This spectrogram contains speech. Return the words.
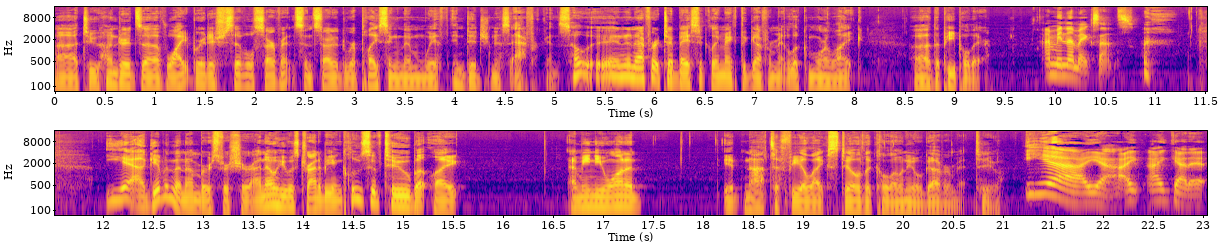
uh, to hundreds of white British civil servants and started replacing them with indigenous Africans. So, in an effort to basically make the government look more like uh, the people there. I mean, that makes sense. yeah, given the numbers for sure. I know he was trying to be inclusive too, but like, I mean, you wanted it not to feel like still the colonial government too. Yeah, yeah, I, I get it.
